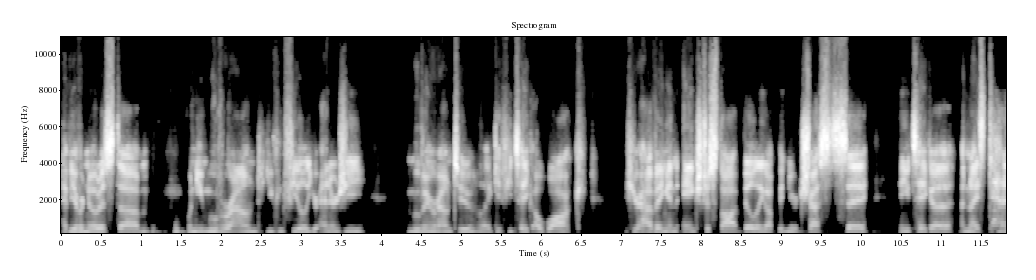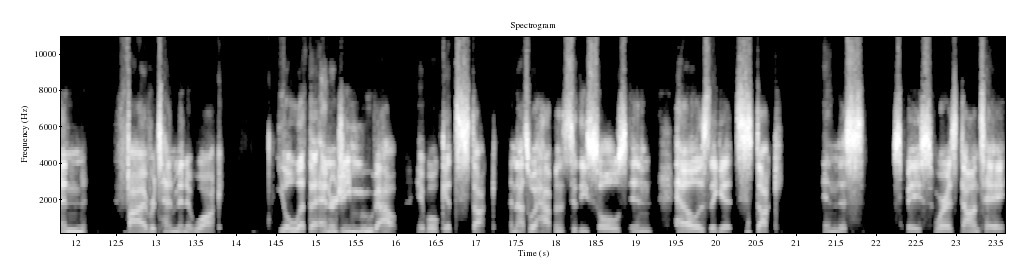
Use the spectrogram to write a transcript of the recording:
have you ever noticed um, when you move around, you can feel your energy moving around too? Like if you take a walk if you're having an anxious thought building up in your chest, say, and you take a, a nice 10, five or 10 minute walk, you'll let that energy move out. It won't get stuck. And that's what happens to these souls in hell is they get stuck in this space. Whereas Dante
